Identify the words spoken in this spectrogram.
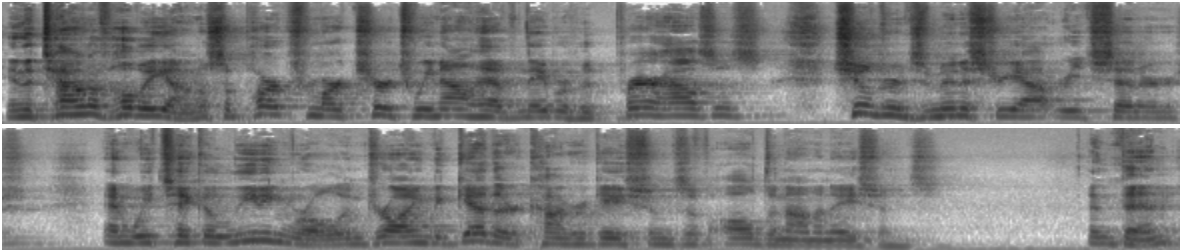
In the town of Jovellanos, apart from our church, we now have neighborhood prayer houses, children's ministry outreach centers, and we take a leading role in drawing together congregations of all denominations. And then,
